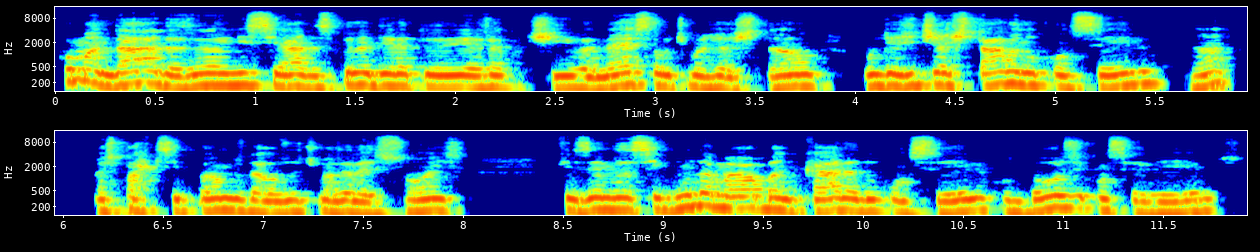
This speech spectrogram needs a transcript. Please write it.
comandadas, né, iniciadas pela diretoria executiva nessa última gestão, onde a gente já estava no conselho, né, nós participamos das últimas eleições, fizemos a segunda maior bancada do conselho, com 12 conselheiros,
